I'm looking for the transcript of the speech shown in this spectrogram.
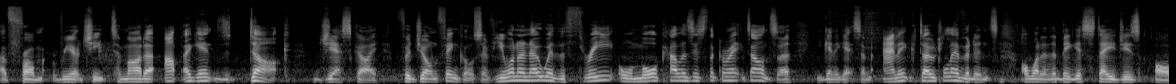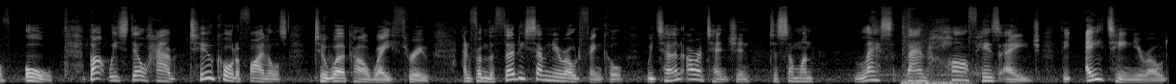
uh, from Ryoichi Tamada, up against Dark Jeskai for Jon Finkel. So if you want to know whether three or more colours is the correct answer, you're going to get some anecdotal evidence on one of the biggest stages of all. But we still have two quarterfinals to work our way through. And from the 37-year-old Finkel, we turn our attention to someone less than half his age, the 18-year-old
